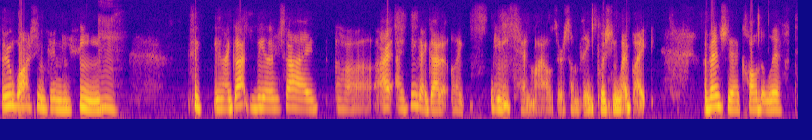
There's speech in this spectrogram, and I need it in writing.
through Washington D.C. Mm. and I got to the other side. Uh, I, I think I got it like maybe 10 miles or something, pushing my bike. Eventually, I called a Lyft,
